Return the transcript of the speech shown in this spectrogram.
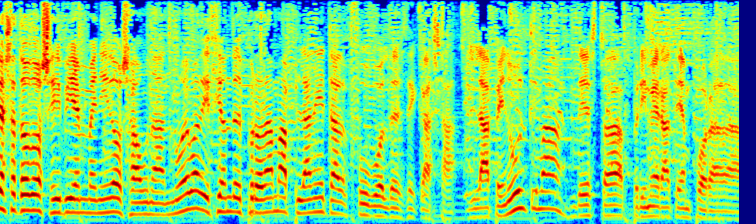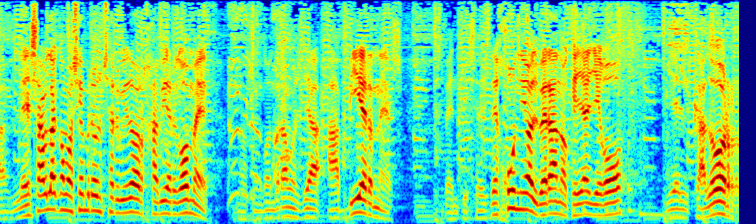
Días a todos y bienvenidos a una nueva edición del programa Planeta Fútbol desde casa, la penúltima de esta primera temporada. Les habla como siempre un servidor Javier Gómez. Nos encontramos ya a viernes 26 de junio, el verano que ya llegó y el calor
